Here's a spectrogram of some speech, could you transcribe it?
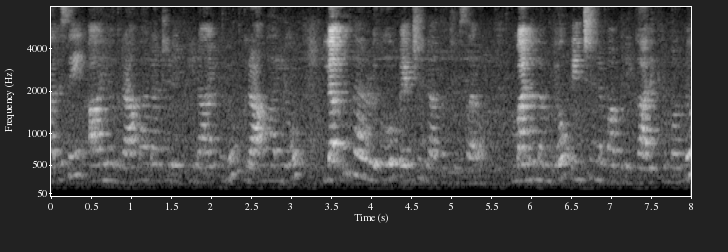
కలిసి ఆయా గ్రామాల టీడీపీ నాయకులు గ్రామాల్లో లబ్ధిదారులకు పెన్షన్ అందజేశారు మండలంలో పింఛన్ల పంపిణీ కార్యక్రమంలో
